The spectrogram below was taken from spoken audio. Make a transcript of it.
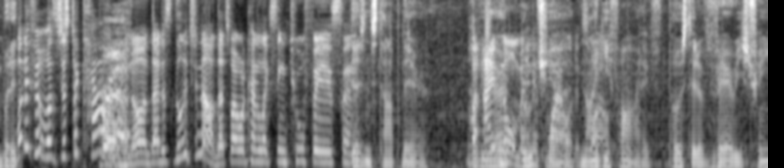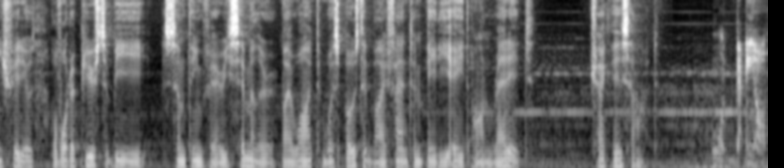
But it What if it was just a cow? Bruh. You know, that is glitching out. That's why we're kind of like seeing Two Face and. doesn't stop there. But I know, man, it's wild, it's wild. 95 posted a very strange video of what appears to be something very similar by what was posted by Phantom88 on Reddit. Check this out. Oh damn!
